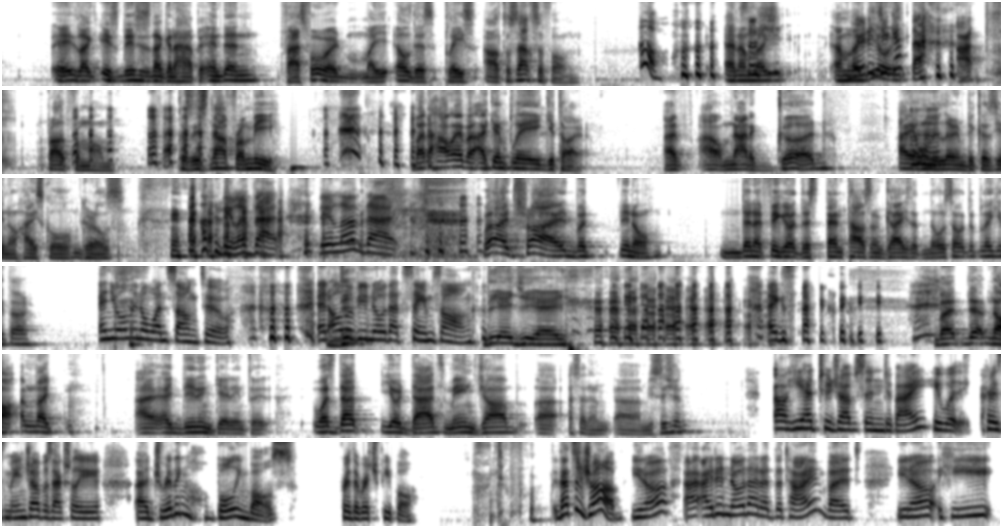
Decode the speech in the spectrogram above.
it, like it's, this is not gonna happen. And then fast forward, my eldest plays alto saxophone, Oh, and I'm So like, he- I'm where like, did "Yo, you get that? I, probably from mom, because it's not from me. but however, I can play guitar. I've, I'm not a good. I only learned because you know high school girls. they love that. They love that. well, I tried, but you know, then I figured there's ten thousand guys that knows how to play guitar. And you only know one song too. and all Did- of you know that same song. The AGA. exactly. but uh, no, I'm like, I, I didn't get into it. Was that your dad's main job uh, as a uh, musician? Oh, he had two jobs in Dubai. He was his main job was actually uh, drilling bowling balls for the rich people. That's a job, you know. I, I didn't know that at the time, but you know, he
